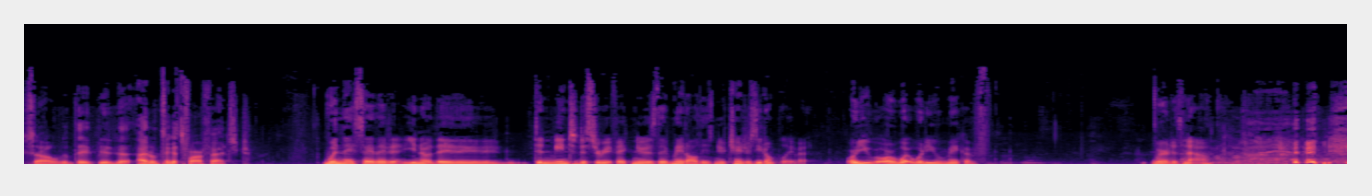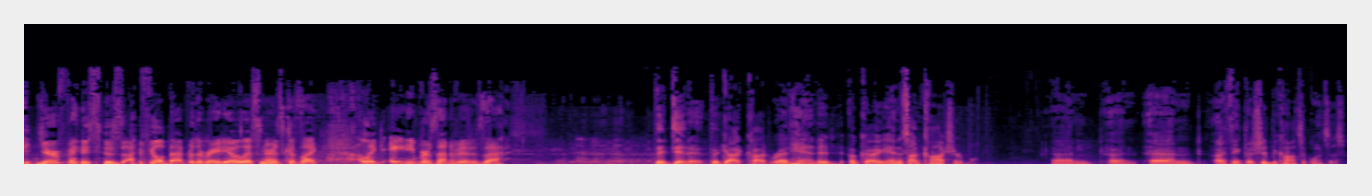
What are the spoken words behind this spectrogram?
So they, I don't think it's far fetched when they say they didn't, you know they didn't mean to distribute fake news, they've made all these new changes. You don't believe it, or you, or what? What do you make of where it is now. Your face is, I feel bad for the radio listeners because like, like 80% of it is that. They did it. They got caught red-handed, okay, and it's unconscionable. And, and, and I think there should be consequences.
